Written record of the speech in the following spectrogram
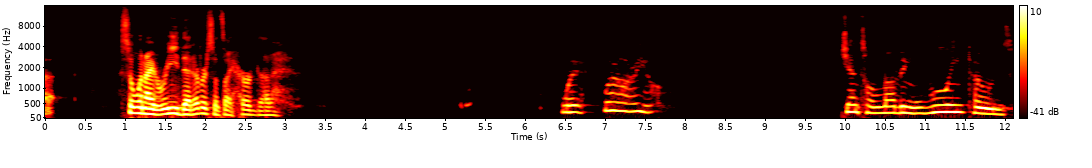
Uh, so when I read that, ever since I heard that, I, where, where are you? Gentle, loving, wooing tones.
